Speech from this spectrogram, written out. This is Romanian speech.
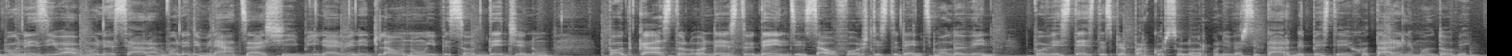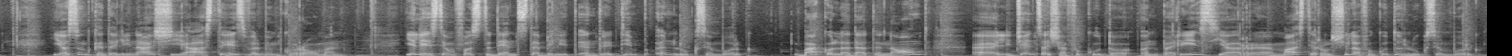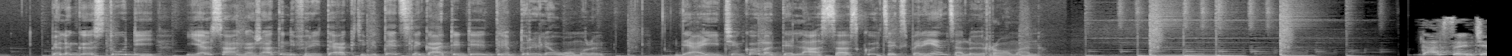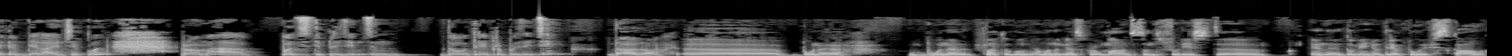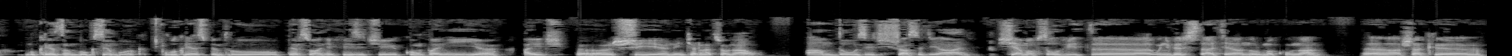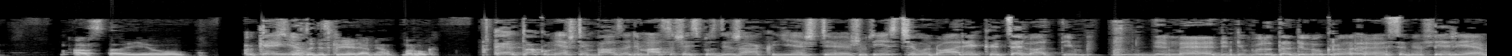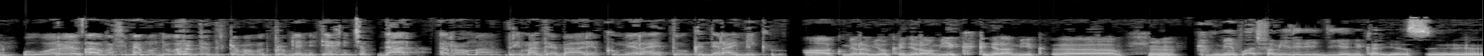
Bună ziua, bună seara, bună dimineața și bine ai venit la un nou episod De ce nu? Podcastul unde studenții sau foștii studenți moldoveni povestesc despre parcursul lor universitar de peste hotarele Moldovei. Eu sunt Catalina și astăzi vorbim cu Roman. El este un fost student stabilit între timp în Luxemburg. Bacul l-a dat în Nantes, licența și-a făcut-o în Paris, iar masterul și l-a făcut în Luxemburg. Pe lângă studii, el s-a angajat în diferite activități legate de drepturile omului. De aici încolo te las să asculți experiența lui Roman. Dar să începem de la început. Roma, poți să te prezinți în două, trei propoziții? Da, da. Uh, bună, bună toată lumea, mă numesc Roman, sunt jurist uh, în domeniul dreptului fiscal, lucrez în Luxemburg, lucrez pentru persoane fizice, companii uh, aici uh, și în internațional. Am 26 de ani și am absolvit uh, universitatea în urmă cu un an, așa că asta e o okay, scurtă yeah. descriere a mea, mă rog. Tu acum ești în pauză de masă și ai spus deja că ești jurist. Ce onoare că ți-ai luat timp din, din timpul tău de lucru să-mi oferi o oră. Va fi mai mult de o oră pentru că am avut probleme tehnice. Dar, Roma, prima întrebare. Cum erai tu când erai mic? A, cum eram eu când eram mic, când eram mic, uh, hmm. Mie îmi place familiile indiene care se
